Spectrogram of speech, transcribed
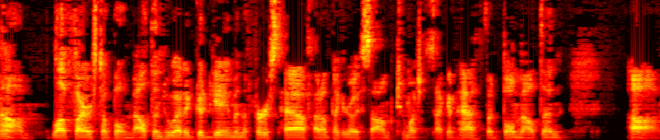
Um, love fires to Bo Melton, who had a good game in the first half. I don't think I really saw him too much in the second half, but Bo Melton, uh,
